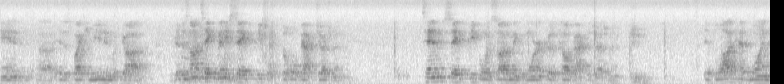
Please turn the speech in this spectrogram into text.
and uh, it is by communion with God. It does not take many saved people to hold back judgment. Ten saved people in Sodom and Gomorrah could have held back the judgment. If Lot had won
